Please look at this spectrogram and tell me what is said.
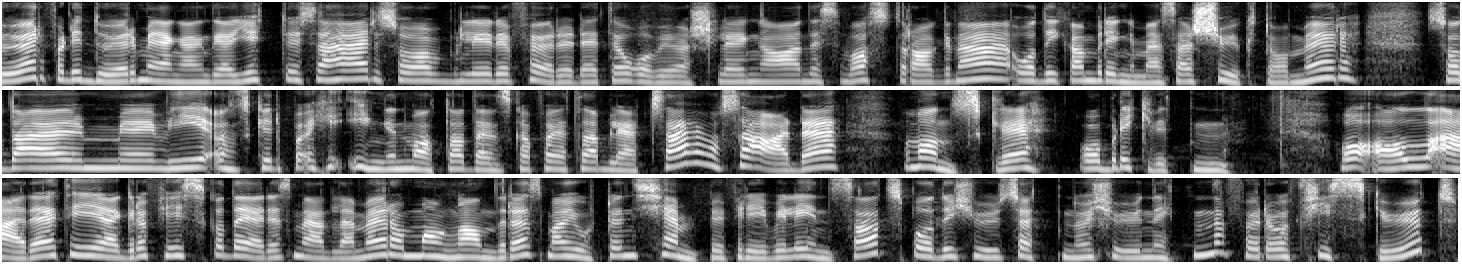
dør, for de dør med en gang de har gytt disse her, så det, fører det til overgjødsling av disse vassdragene, og de kan bringe med seg sykdommer. Så er, vi ønsker på ingen måte at den skal få etablert seg. Og så er det vanskelig og bli kvitt den. Og all ære til Jeger og Fisk og deres medlemmer og mange andre som har gjort en kjempefrivillig innsats både i 2017 og 2019 for å fiske ut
